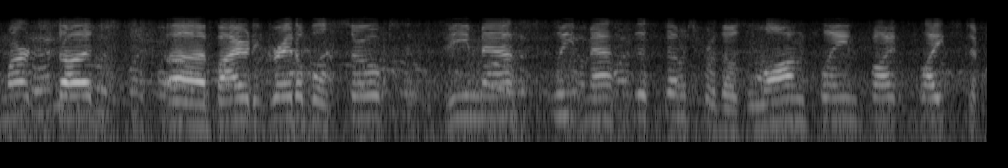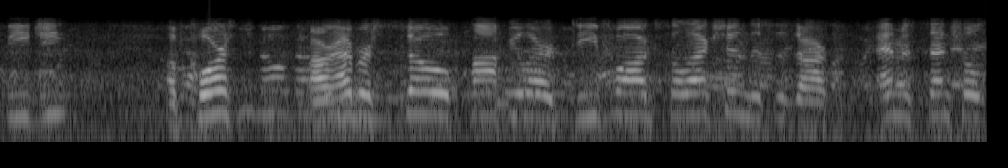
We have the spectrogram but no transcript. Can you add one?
smart suds, uh, biodegradable soaps, Z-mask, sleep mask systems for those long plane flights to Fiji. Of course, our ever so popular defog selection. This is our M Essentials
